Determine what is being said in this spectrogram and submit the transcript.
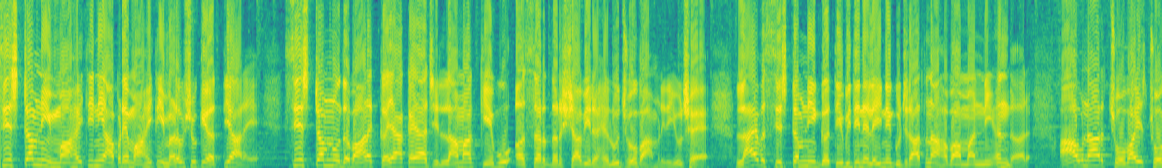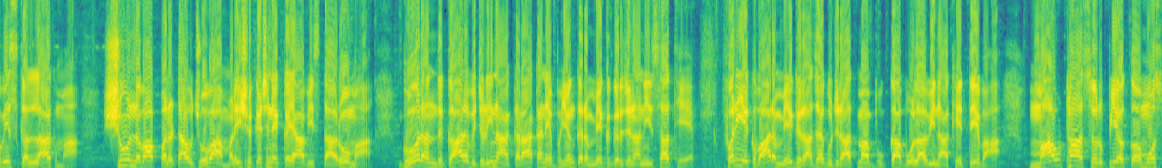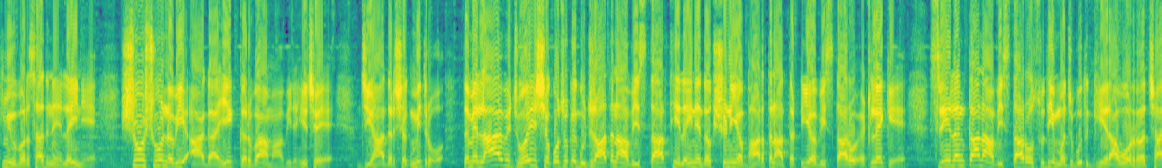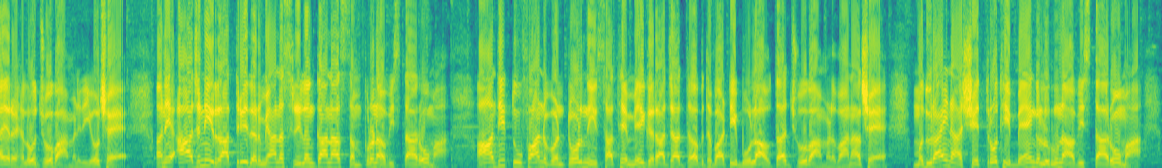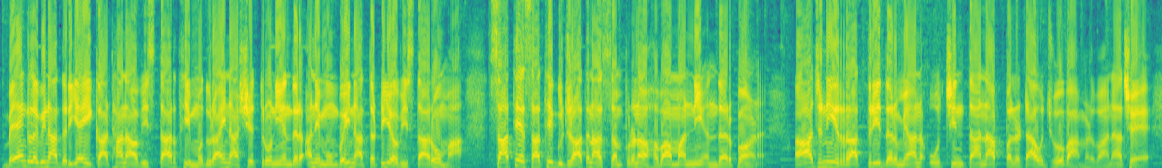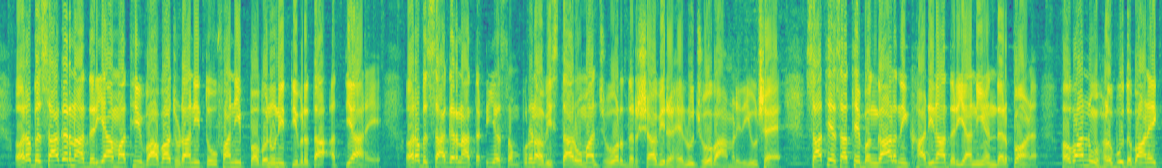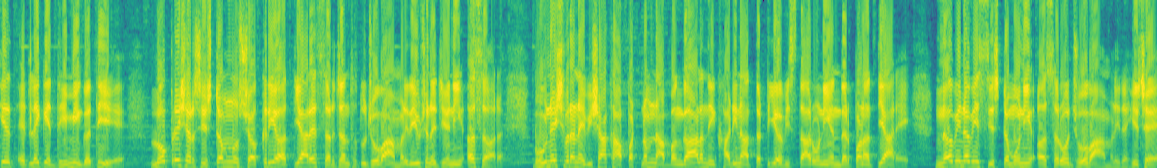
સિસ્ટમની માહિતીની આપણે માહિતી મેળવશું કે અત્યારે સિસ્ટમનું દબાણ કયા કયા જિલ્લામાં કેવું અસર દર્શાવી રહેલું જોવા મળી રહ્યું છે. લાઈવ સિસ્ટમની ગતિવિધિને લઈને ગુજરાતના હવામાનની અંદર આવનાર ચોવીસ ચોવીસ કલાકમાં શું નવા પલટાવ જોવા મળી શકે છે ને કયા વિસ્તારોમાં? ઘોર અંધકાર, વીજળીના કડાકા અને ભયંકર મેઘગર્જનાની સાથે ફરી એકવાર મેઘરાજા ગુજરાતમાં ભૂક્કા બોલાવી નાખે તેવા માવઠા સ્વરૂપીય કમોસમી વરસાદને લઈને શું શું નવી આગાહી કરવામાં આવી રહી છે? જી હા, દર્શક મિત્રો, તમે લાઈવ જોઈ શકો છો કે ગુજરાતના વિસ્તારથી લઈને દક્ષિણીય ભારતના તટીય વિસ્તારો એટલે કે શ્રીલંકાના વિસ્તારો સુધી મજબૂત ઘેરાવો રચાઈ રહેલો જોવા મળી રહ્યો છે. અને આજની રાત્રિ દરમિયાન શ્રીલંકાના સંપૂર્ણ વિસ્તારોમાં આંધી તુફાન વંટોળની સાથે મેઘરાજા ધબધબાટી બોલાવતા જોવા મળવાના છે. મદુરાઈના ક્ષેત્રોથી બેંગલુરુના વિસ્તારોમાં બેંગલવીના દરિયાઈ કાંઠાના વિસ્તારથી મદુરાઈના ક્ષેત્રોની અંદર અને મુંબઈના તટીય વિસ્તારોમાં સાથે સાથે ગુજરાતના સંપૂર્ણ હવામાનની અંદર પણ આજની રાત્રિ દરમિયાન ઓચિંતાના પલટાવ જોવા મળવાના છે. અરબ સાગરના દરિયામાંથી વાવાઝોડાની તોફાની પવનોની તીવ્રતા અત્યારે અરબ સાગરના તટીય સંપૂર્ણ વિસ્તારોમાં જોર દર્શાવી રહેલું જોવા મળી રહ્યું છે. સાથે સાથે બંગાળની ખાડીના દરિયાની અંદર પણ હવાનું હળવું દબાણે કે એટલે કે ધીમી ગતિએ લો પ્રેશર સિસ્ટમનું સક્રિય અત્યારે સર્જન થતું જોવા મળી રહ્યું છે અને જેની અસર ભુવનેશ્વર અને વિશાખાપટ્ટનમના બંગાળની ખાડીના તટીય વિસ્તારોની અંદર પણ અત્યારે નવી નવી સિસ્ટમોની અસરો જોવા મળી રહી છે.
